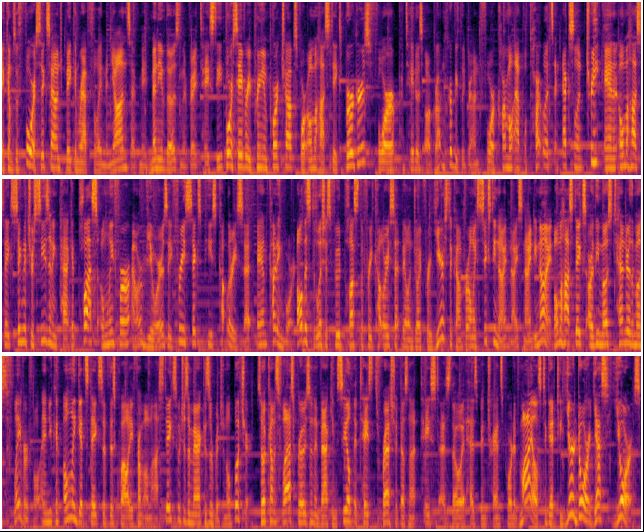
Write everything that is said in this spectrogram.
it comes with four six ounce bacon wrapped filet mignons. I've made many of those and they're very tasty. Four savory premium pork chops, four Omaha Steaks burgers, four potatoes au gratin perfectly browned, four caramel apple tartlets, an excellent treat, and an Omaha Steaks signature seasoning packet, plus only for our viewers, a free six piece cutlery set and cutting board. All this delicious food plus the free cutlery set they'll enjoy for years to come for only 69 nice 99. Omaha Steaks are the most tender, the most flavorful, and you can only get steaks of this quality from Omaha Steaks, which is America's original butcher. So it comes flash frozen and vacuum sealed. It tastes fresh. It does not taste as though it has been transported miles to get to your door. Yes, yours.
